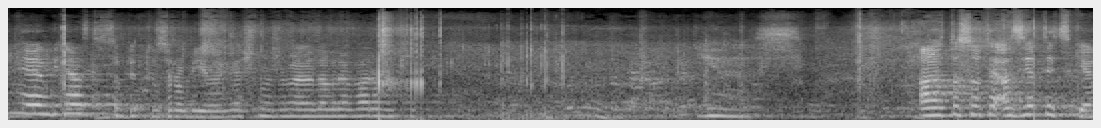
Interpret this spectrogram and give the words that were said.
Nie wiem, gniazdo sobie tu zrobiły, wiesz, może mają dobre warunki. Jest. Ale to są te azjatyckie.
